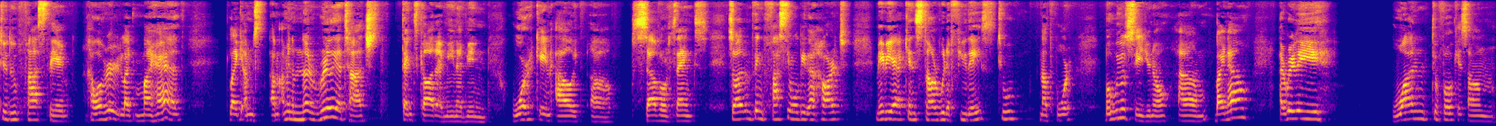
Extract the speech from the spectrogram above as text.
to do fasting. However, like my head, like I'm, I mean I'm not really attached. Thanks God. I mean I've been working out uh, several things, so I don't think fasting will be that hard. Maybe I can start with a few days, two, not four, but we will see. You know, um, by now I really want to focus on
